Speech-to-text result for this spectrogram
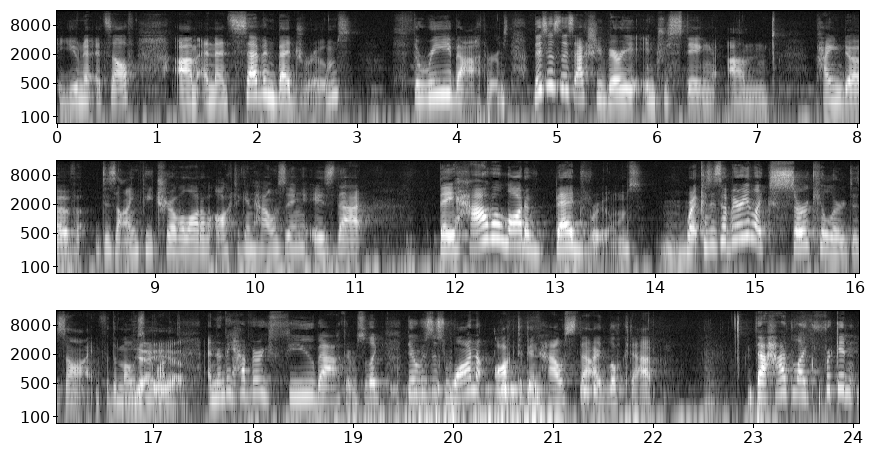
unit itself, um, and then seven bedrooms, three bathrooms. This is this actually very interesting um, kind of design feature of a lot of octagon housing is that they have a lot of bedrooms, right? Because it's a very like circular design for the most Yeah, part, yeah. and then they have very few bathrooms. So like there was this one octagon house that I looked at that had like freaking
